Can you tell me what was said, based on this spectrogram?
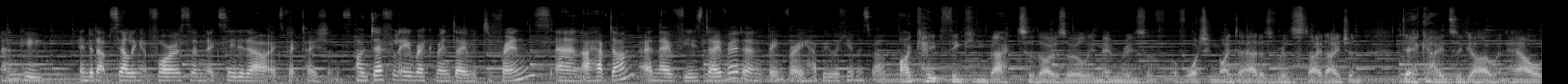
and he ended up selling it for us and exceeded our expectations. I would definitely recommend David to friends and I have done and they've used David and been very happy with him as well. I keep thinking back to those early memories of, of watching my dad as a real estate agent decades ago and how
